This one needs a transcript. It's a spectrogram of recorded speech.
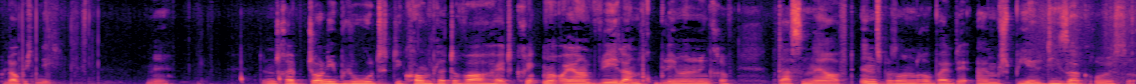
Glaube ich nicht. Nee. Dann schreibt Johnny Blut die komplette Wahrheit. Kriegt mal euren WLAN-Probleme in den Griff. Das nervt. Insbesondere bei einem Spiel dieser Größe.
